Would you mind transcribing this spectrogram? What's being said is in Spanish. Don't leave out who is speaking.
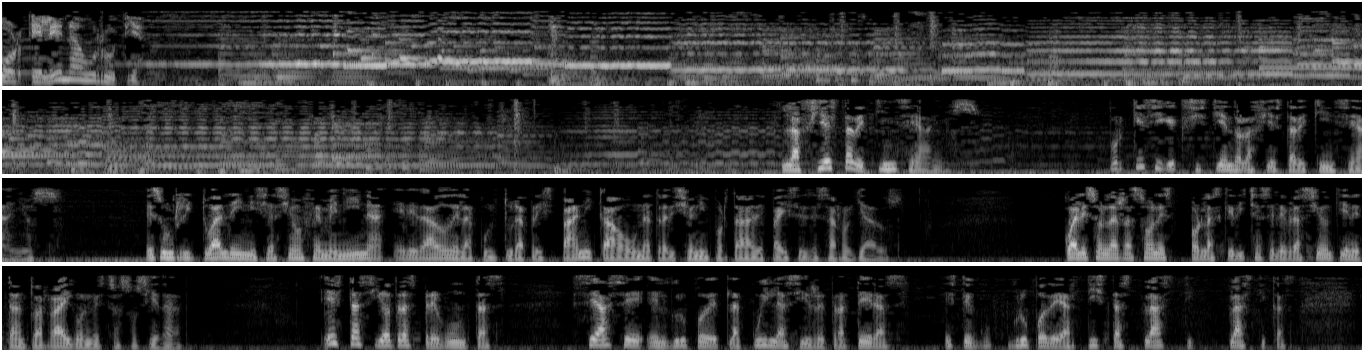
Speaker 1: Por Elena Urrutia.
Speaker 2: La fiesta de 15 años. ¿Por qué sigue existiendo la fiesta de 15 años? ¿Es un ritual de iniciación femenina heredado de la cultura prehispánica o una tradición importada de países desarrollados? ¿Cuáles son las razones por las que dicha celebración tiene tanto arraigo en nuestra sociedad? Estas y otras preguntas se hace el grupo de tlacuilas y retrateras este grupo de artistas plásticas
